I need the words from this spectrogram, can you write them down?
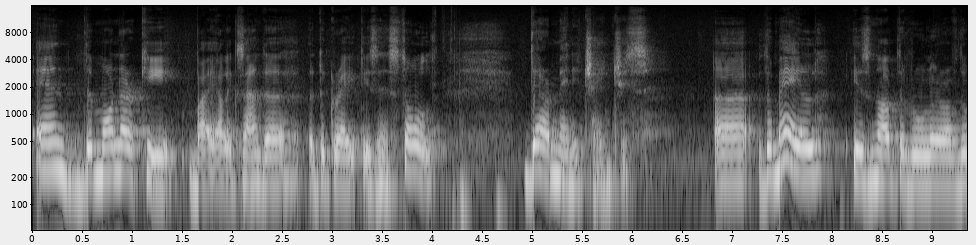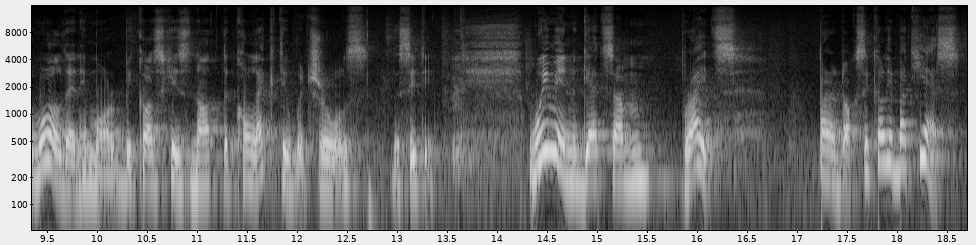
and the monarchy by Alexander the Great is installed, there are many changes. Uh, the male is not the ruler of the world anymore because he's not the collective which rules the city. Women get some rights, paradoxically, but yes.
